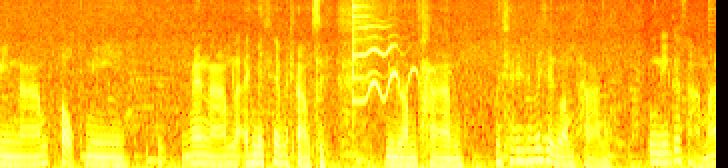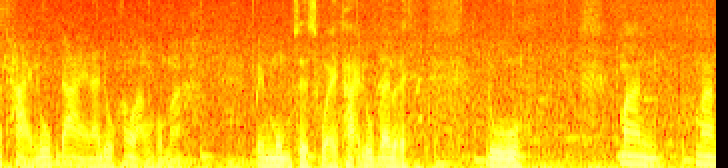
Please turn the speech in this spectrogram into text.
มีน้ำตกมีแม่น้ำแหละเอ้ไม่ใช่แม่น้ำสิ มีลำธารไม่ใช่ไม่ใช่ลำธารตรงนี้ก็สามารถถ่ายรูปได้นะดูข้างหลังผมอะเป็นมุมสวยๆถ่ายรูปได้เลย ดูม่านม่าน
